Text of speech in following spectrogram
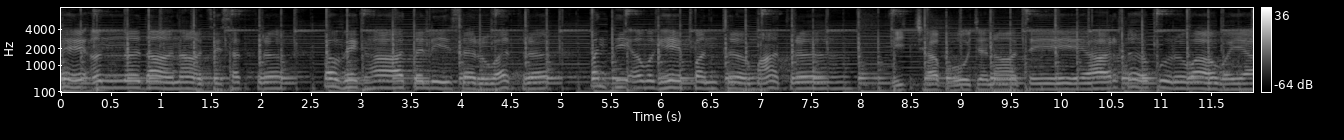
हे अन्नदानाचे सत्र, पवे घातली सर्वत्र, पंथी अवघे पंथ मात्र. इच्छा भोजनाचे अर्थ पुरवावया.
